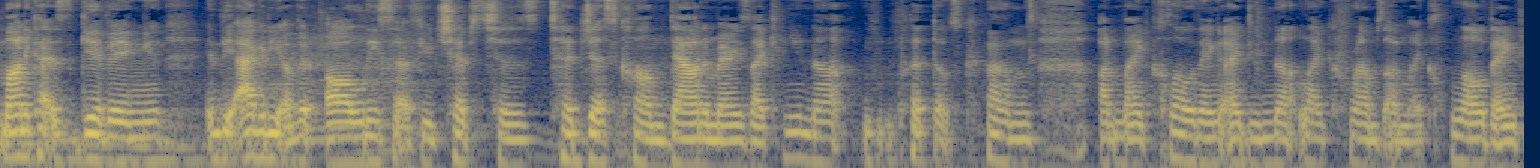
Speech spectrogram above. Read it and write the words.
Monica is giving in the agony of it all, Lisa a few chips to to just calm down, and Mary's like, "Can you not put those crumbs on my clothing? I do not like crumbs on my clothing."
